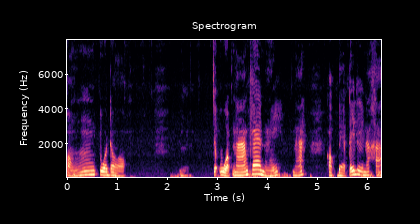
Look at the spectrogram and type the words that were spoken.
ของตัวดอกจะอวบน้ำแค่ไหนนะ ออกแบบได้เลยนะคะ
